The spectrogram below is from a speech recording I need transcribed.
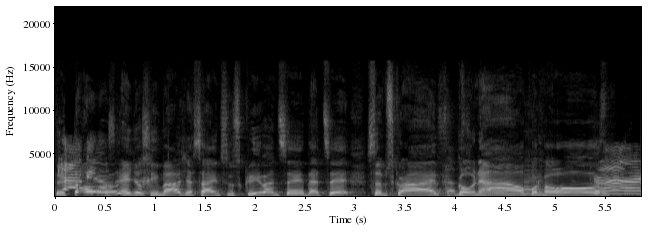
de todos ellos y más. Ya saben, suscríbanse. That's it. Subscribe. Go now, por favor. Bye.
